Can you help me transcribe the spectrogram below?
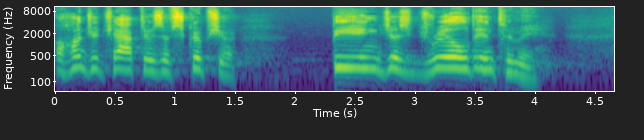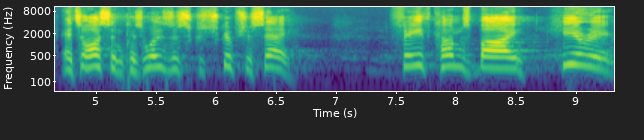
100 chapters of Scripture being just drilled into me. It's awesome because what does the Scripture say? Faith comes by hearing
